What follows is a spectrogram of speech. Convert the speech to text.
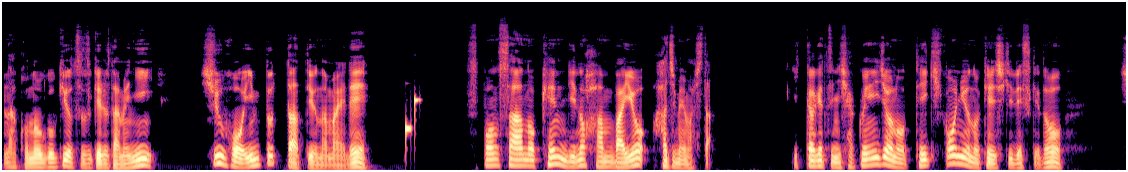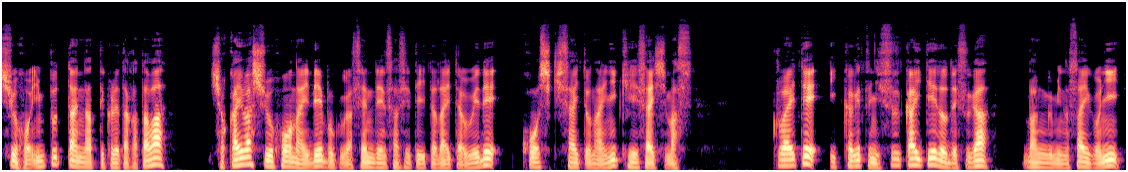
なこの動きを続けるために、週報インプッターっていう名前で、スポンサーの権利の販売を始めました。1ヶ月に100円以上の定期購入の形式ですけど、週報インプッターになってくれた方は、初回は週報内で僕が宣伝させていただいた上で、公式サイト内に掲載します。加えて、1ヶ月に数回程度ですが、番組の最後に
